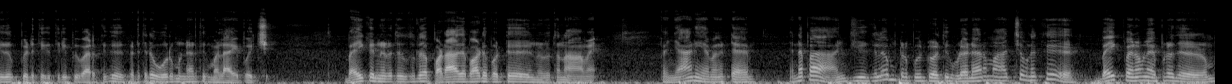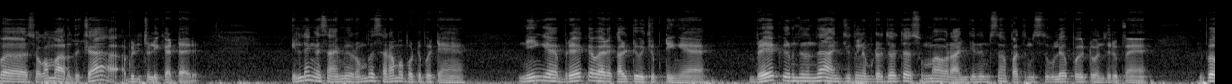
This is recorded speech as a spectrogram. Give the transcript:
இருப்பிடத்துக்கு திருப்பி வரத்துக்கு கிட்டத்தட்ட ஒரு மணி நேரத்துக்கு மேலே ஆகிப்போச்சு பைக்கை நிறுத்துறதுல படாத பாடுபட்டு நிறுத்தினான் அவன். இப்போ ஞானி அவன்கிட்ட என்னப்பா அஞ்சு கிலோமீட்டர் போயிட்டு வரதுக்கு இவ்வளோ நேரமாக ஆச்சு உனக்கு? பைக் பயணம்லாம் எப்படி இருந்தது ரொம்ப சுகமாக இருந்துச்சா? அப்படின்னு சொல்லி கேட்டார். இல்லைங்க சாமி ரொம்ப சிரமப்பட்டு போயிட்டேன். நீங்கள் பிரேக்கை வேறு கழட்டி வச்சுப்பிட்டீங்க. பிரேக் இருந்திருந்தால் அஞ்சு கிலோமீட்டர் தூரத்தை சும்மா ஒரு அஞ்சு நிமிஷம் பத்து நிமிஷத்துக்குள்ளே போயிட்டு வந்திருப்பேன். இப்போ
